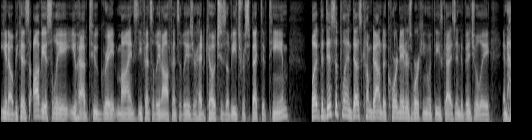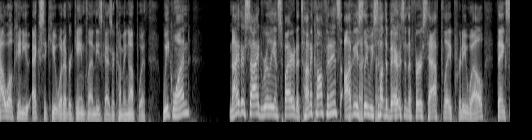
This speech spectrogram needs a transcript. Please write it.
you know, because obviously you have two great minds defensively and offensively as your head coaches of each respective team. But the discipline does come down to coordinators working with these guys individually and how well can you execute whatever game plan these guys are coming up with. Week one, neither side really inspired a ton of confidence. Obviously, we saw the Bears in the first half play pretty well, thanks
